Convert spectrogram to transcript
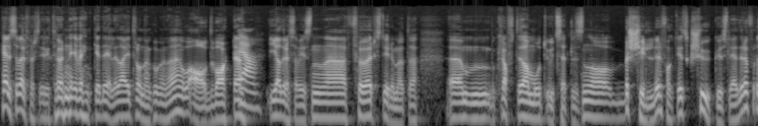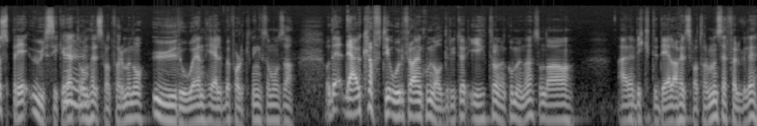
Helse- og velferdsdirektøren i Wenche Deli i Trondheim kommune og advarte ja. i Adresseavisen før styremøtet um, kraftig da, mot utsettelsen, og beskylder faktisk sykehusledere for å spre usikkerhet mm. om Helseplattformen og uroe en hel befolkning, som hun sa. Og det, det er jo kraftige ord fra en kommunaldirektør i Trondheim kommune, som da er en viktig del av Helseplattformen, selvfølgelig.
